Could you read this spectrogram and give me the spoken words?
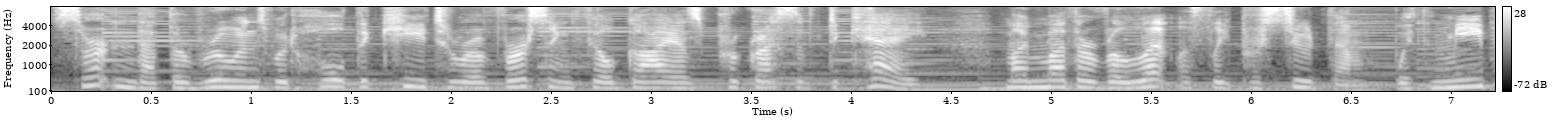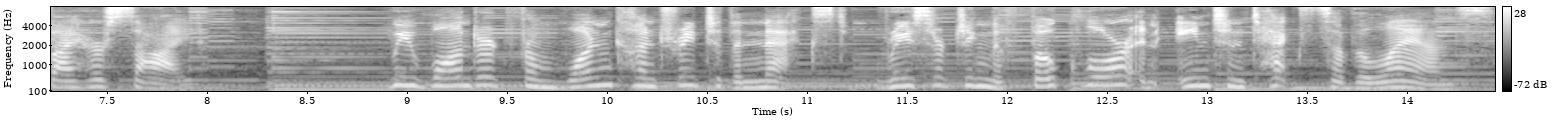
Certain that the ruins would hold the key to reversing Filgaia's progressive decay, my mother relentlessly pursued them, with me by her side. We wandered from one country to the next, researching the folklore and ancient texts of the lands.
